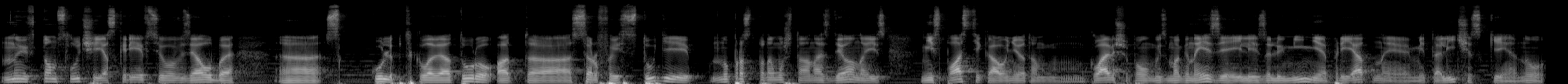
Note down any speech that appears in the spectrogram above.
Ну и в том случае я, скорее всего, взял бы э, скульпт клавиатуру от э, Surface Studio, ну просто потому что она сделана из не из пластика, а у нее там клавиши, по-моему, из магнезия или из алюминия, приятные, металлические, ну,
